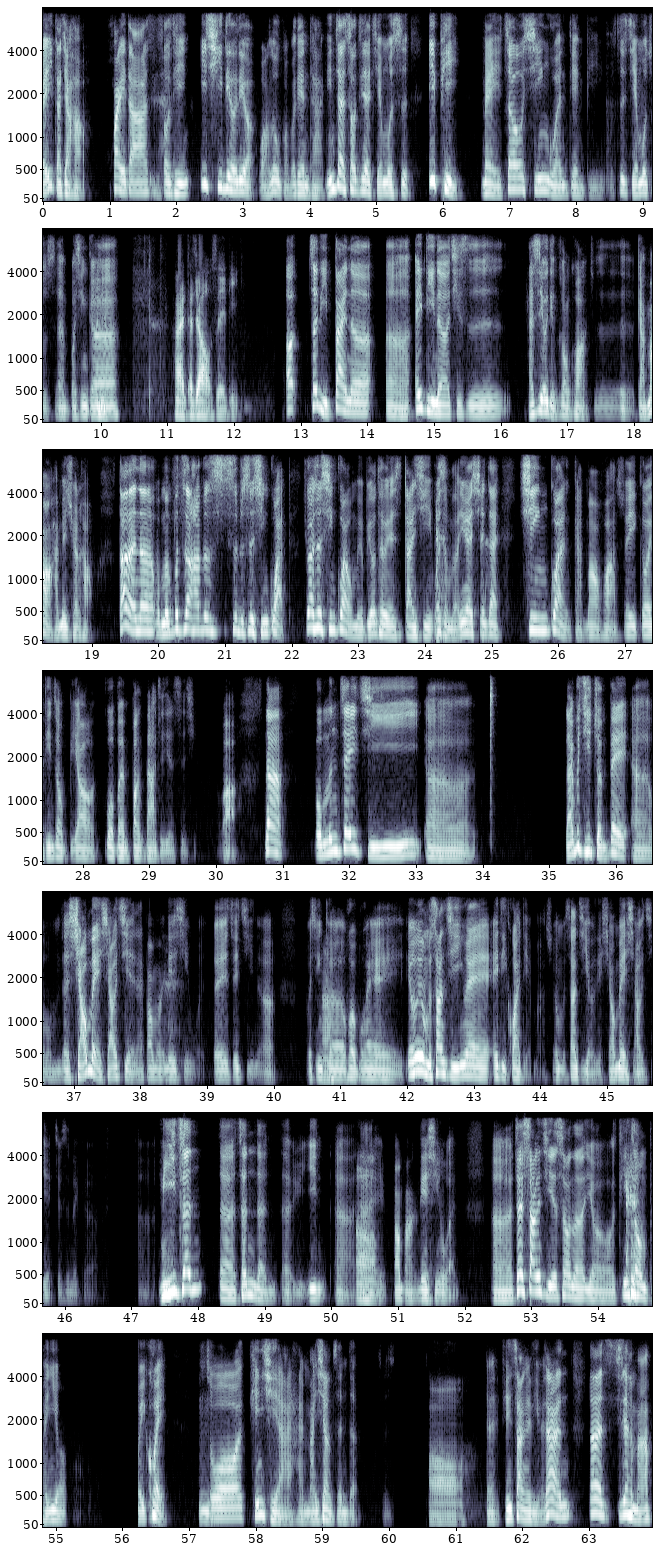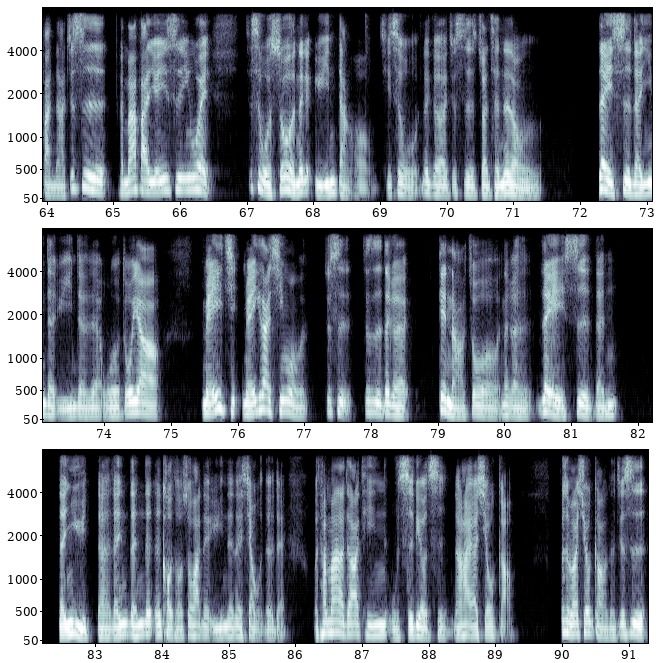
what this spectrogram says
哎，大家好，欢迎大家收听一七六六网络广播电台。您在收听的节目是一匹每周新闻点评，我是节目主持人博兴哥。嗨，大家好，我是 AD。哦，这礼拜呢，呃，AD 呢其实还是有点状况，就是感冒还没全好。当然呢，我们不知道他是是不是新冠，就算是新冠，我们也不用特别担心。为什么呢？因为现在新冠感冒化，所以各位听众不要过分放大这件事情。啊，那我们这一集呃来不及准备呃我们的小美小姐来帮忙念新闻，所以这集呢，博兴哥会不会？因为我们上集因为 AD 挂点嘛，所以我们上集有一个小美小姐，就是那个呃倪真的真人的语音呃来帮忙念新闻。呃，在上一集的时候呢，有听众朋友回馈说听起来还蛮像真的。哦，对，听上个礼拜，当然，当然其实很麻烦的，就是很麻烦，原因是因为，就是我所有那个语音档哦，其实我那个就是转成那种类似人音的语音，对不对？我都要每一集每一段新闻，就是就是那个电脑做那个类似人人语呃人人人人口头说话那个语音的那个效果，对不对？我他妈的都要听五次六次，然后还要修稿。为什么要修稿呢？就是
